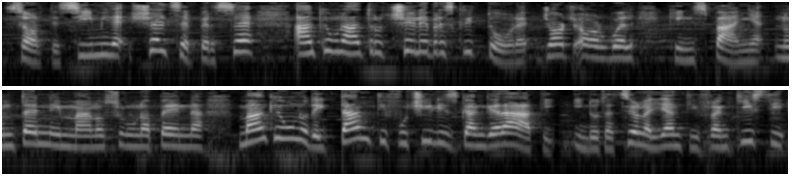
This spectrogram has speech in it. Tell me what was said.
Sorte simile scelse per sé anche un altro celebre scrittore, George Orwell, che in Spagna non tenne in mano solo una penna, ma anche uno dei tanti fucili sgangherati in dotazione agli antifranchisti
